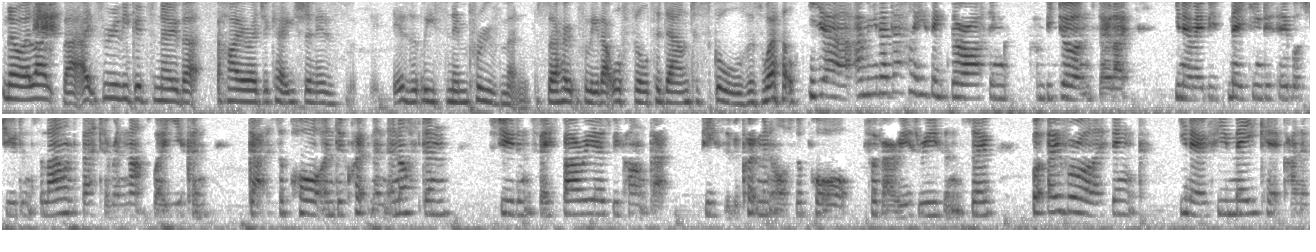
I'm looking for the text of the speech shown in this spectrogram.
no, I like that. It's really good to know that higher education is is at least an improvement. So hopefully that will filter down to schools as well. yeah, I mean I definitely think there are things that can be done. So like, you know, maybe making disabled students allowance better and that's where you can get support and equipment and often students face barriers, we can't get pieces of equipment or support for various reasons. So but overall I think, you know, if you make it kind of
